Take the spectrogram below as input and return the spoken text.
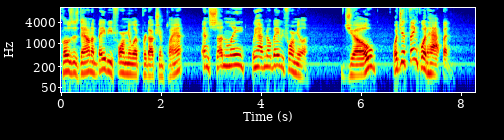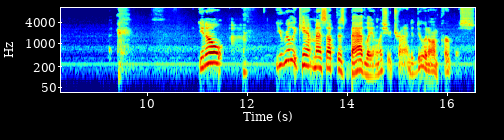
closes down a baby formula production plant, and suddenly we have no baby formula. Joe, what'd you think would happen? You know, you really can't mess up this badly unless you're trying to do it on purpose.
